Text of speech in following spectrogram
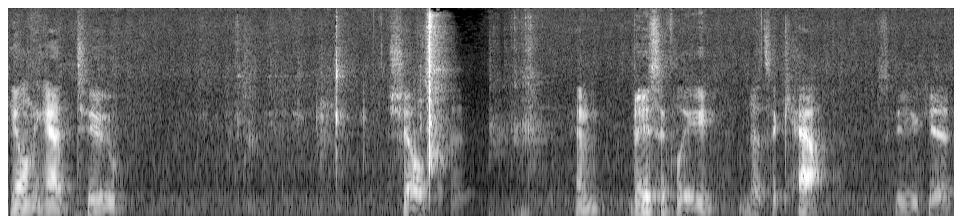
he only had two shells with it. And basically that's a cap. So you get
